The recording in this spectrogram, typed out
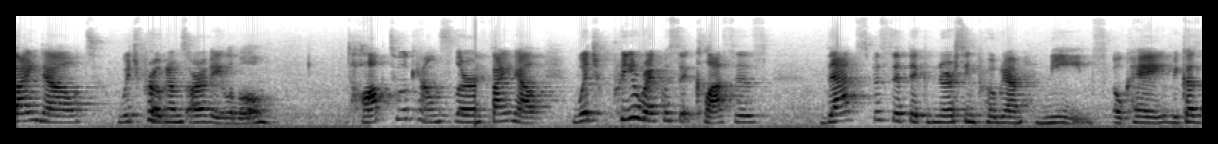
find out which programs are available, talk to a counselor, and find out which prerequisite classes that specific nursing program needs, okay? Because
